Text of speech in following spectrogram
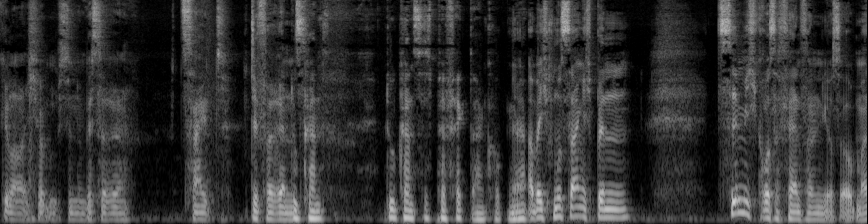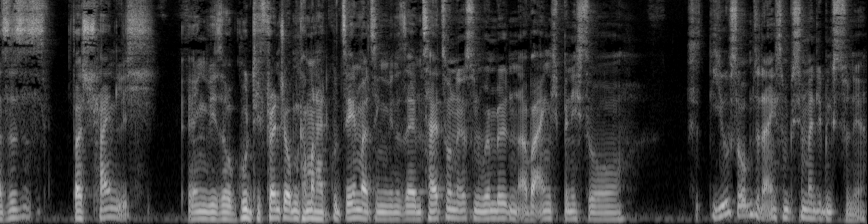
Genau, ich habe ein bisschen eine bessere Du Zeitdifferenz. kannst, du kannst es perfekt angucken, ja. Aber ich muss sagen, ich bin ziemlich großer Fan von den US Open. Also es ist wahrscheinlich irgendwie so gut. Die French Open kann man halt gut sehen, weil es irgendwie in derselben Zeitzone ist und Wimbledon. Aber eigentlich bin ich so. Die US Open sind eigentlich so ein bisschen mein Lieblingsturnier.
